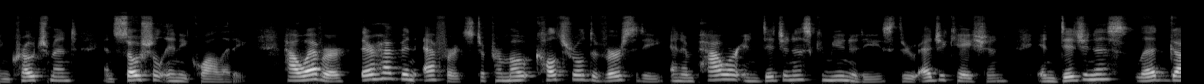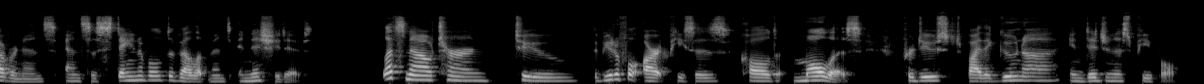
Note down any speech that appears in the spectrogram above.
encroachment, and social inequality. However, there have been efforts to promote cultural diversity and empower Indigenous communities through education, Indigenous led governance, and sustainable development initiatives. Let's now turn to the beautiful art pieces called molas, produced by the Guna Indigenous people.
